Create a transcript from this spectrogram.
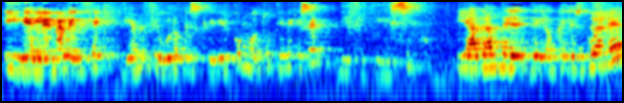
Y Elena le dice, yo me figuro que escribir como tú tiene que ser dificilísimo. Y hablan de, de lo que les duele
